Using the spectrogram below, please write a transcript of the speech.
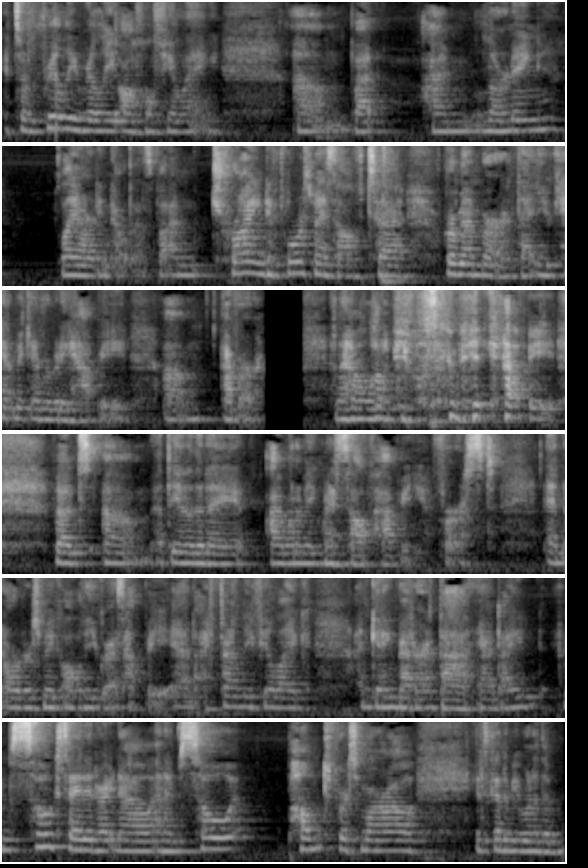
It's a really, really awful feeling. Um, but I'm learning. Well, I already know this, but I'm trying to force myself to remember that you can't make everybody happy um, ever. And I have a lot of people to make happy. But um, at the end of the day, I want to make myself happy first in order to make all of you guys happy. And I finally feel like I'm getting better at that. And I am so excited right now. And I'm so pumped for tomorrow. It's going to be one of the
